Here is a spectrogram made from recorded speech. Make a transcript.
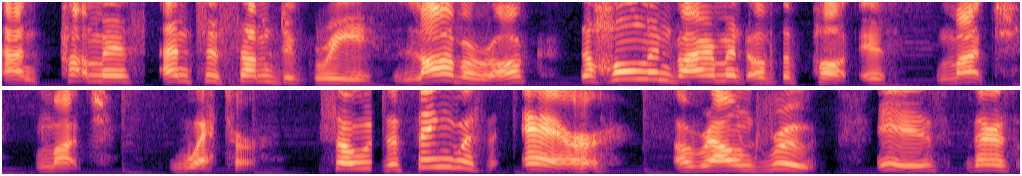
and pumice, and to some degree lava rock, the whole environment of the pot is much, much wetter. So the thing with air around roots is there's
